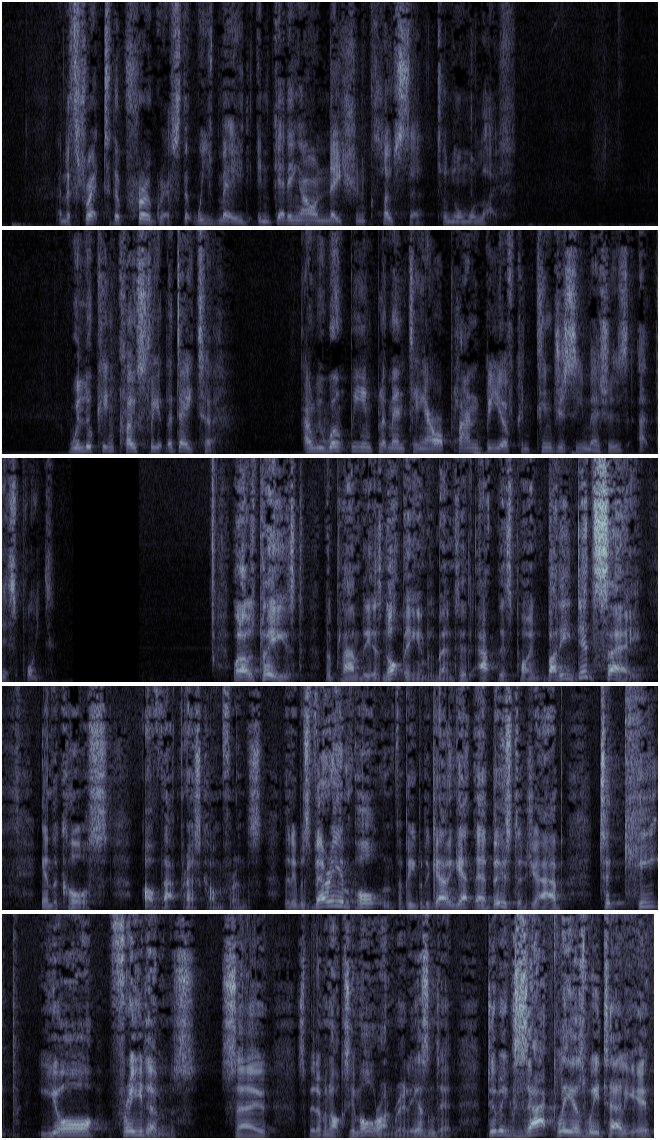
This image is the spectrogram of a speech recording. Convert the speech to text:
and a threat to the progress that we've made in getting our nation closer to normal life. We're looking closely at the data and we won't be implementing our Plan B of contingency measures at this point. Well, I was pleased that Plan B is not being implemented at this point, but he did say in the course of that press conference that it was very important for people to go and get their booster jab to keep your freedoms. So it's a bit of an oxymoron, really, isn't it? Do exactly as we tell you,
